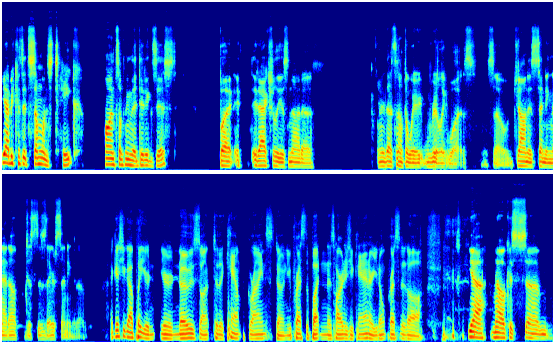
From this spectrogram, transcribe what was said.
Yeah, because it's someone's take on something that did exist, but it it actually is not a. I mean, that's not the way it really was. So John is sending that up just as they're sending it up. I guess you got to put your your nose on to the camp grindstone. You press the button as hard as you can, or you don't press it at all. yeah, no, because um,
